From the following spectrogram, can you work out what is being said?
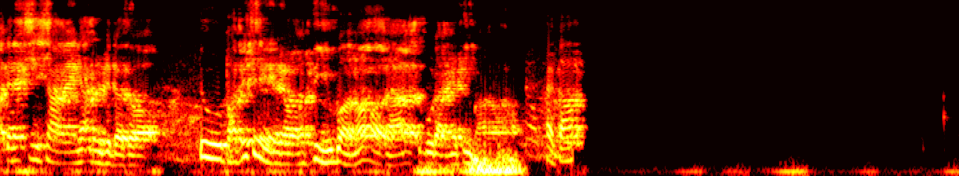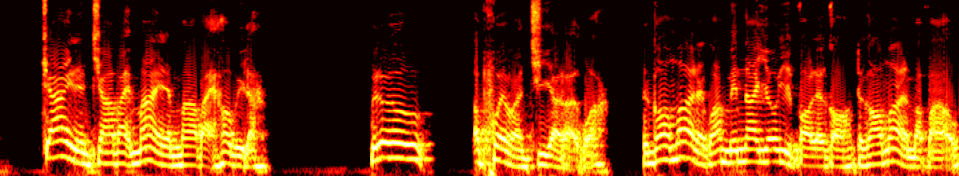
အတန်းရှင်းရှာရင်အဲ့လိုဖြစ်တော့ဆိုတော့သူဘာဖြစ်ချင်နေလဲတော့မသိဘူးပေါ့နော်ဒါကကိုယ်တိုင်မသိမှာတော့ဟဲ့ကောင်းကြားရင်ကြားပိုက်မရင်မပိုက်ဟုတ်ပြီလား ဘယ်လိုအဖွဲမှာကြည်ရတာကွာတကောင်မရတယ်ကွာမင်းသားရုပ်ရည်ပေါက်လဲကောင်းတကောင်မရတယ်မပါဘူး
